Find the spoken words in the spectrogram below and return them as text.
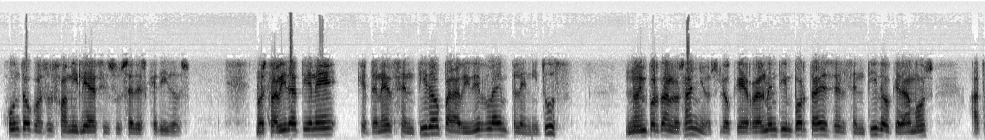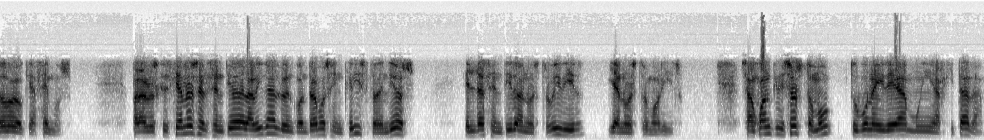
junto con sus familias y sus seres queridos. Nuestra vida tiene que tener sentido para vivirla en plenitud. No importan los años, lo que realmente importa es el sentido que damos a todo lo que hacemos. Para los cristianos el sentido de la vida lo encontramos en Cristo, en Dios. Él da sentido a nuestro vivir y a nuestro morir. San Juan Crisóstomo tuvo una idea muy agitada.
